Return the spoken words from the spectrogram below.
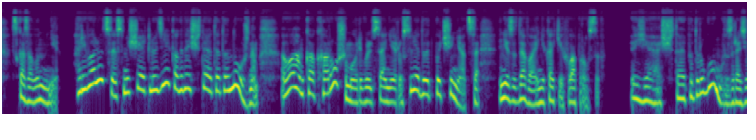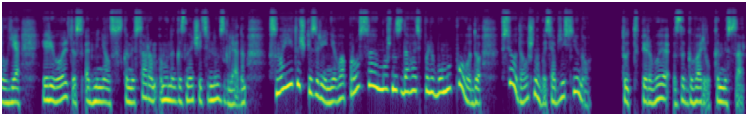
— сказал он мне. «Революция смещает людей, когда считает это нужным. Вам, как хорошему революционеру, следует подчиняться, не задавая никаких вопросов. «Я считаю по-другому», — возразил я, и Револьтес обменялся с комиссаром многозначительным взглядом. «С моей точки зрения, вопросы можно задавать по любому поводу, все должно быть объяснено». Тут впервые заговорил комиссар.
